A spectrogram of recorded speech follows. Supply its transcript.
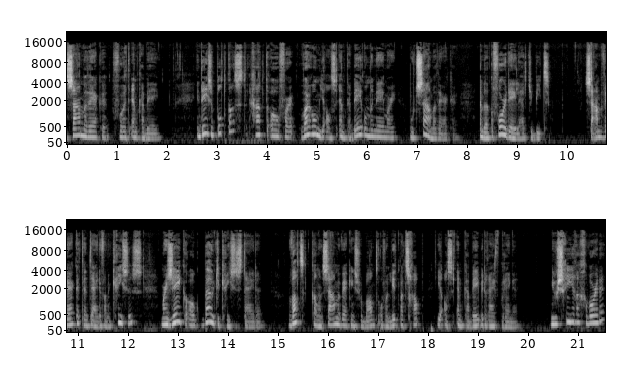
Samenwerken voor het MKB. In deze podcast gaat het over waarom je als MKB-ondernemer moet samenwerken en welke voordelen het je biedt. Samenwerken ten tijde van een crisis, maar zeker ook buiten crisistijden. Wat kan een samenwerkingsverband of een lidmaatschap je als MKB-bedrijf brengen? Nieuwsgierig geworden?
